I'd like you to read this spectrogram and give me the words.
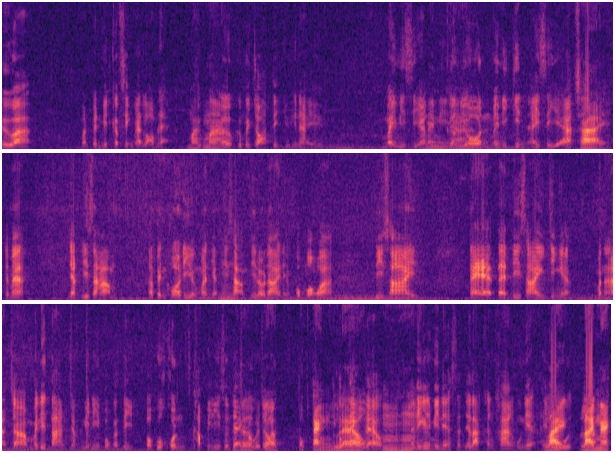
คือว่ามันเป็นมิตรกับสิ่งแวดล้อมแหละมากคือมากเออคือไปจอดติดอยู่ที่ไหน ไม่มีเสียงไม่มีเครื่องยนต์ไม่มีกลิ่นไอเสียๆใช่ใช่ไหมอย่างที่สามถ้าเป็นข้อดีของมันอย่างที่อืมสามที่เราได้เนี่ยผมมองว่าดีไซน์ แต่แต่ดีไซน์จริงๆอะมันอาจจะไม่ได้ต่างจากมินิปกติ เพราะพวกคนขับมินิส่วนใหญ่เขาก็จะจอแบดบ ตกแต่งอยู่ตกแล้แต่งวอยู่แล้วอืมฮึ อันนี้ก็จะมีเนี่ยสัญลักษณ์ข้างๆพวกเนี้ยให้ลายรู้ลายแม็ก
